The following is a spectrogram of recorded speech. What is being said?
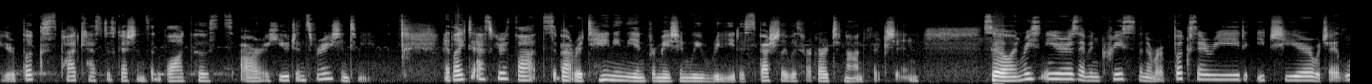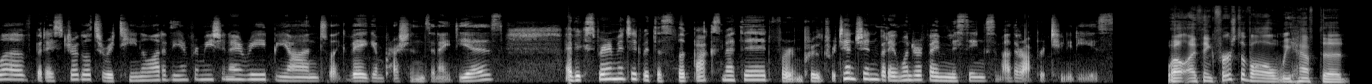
Your books, podcast discussions, and blog posts are a huge inspiration to me. I'd like to ask your thoughts about retaining the information we read, especially with regard to nonfiction. So, in recent years, I've increased the number of books I read each year, which I love, but I struggle to retain a lot of the information I read beyond like vague impressions and ideas. I've experimented with the slipbox method for improved retention, but I wonder if I'm missing some other opportunities. Well, I think first of all, we have to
